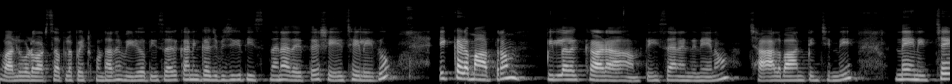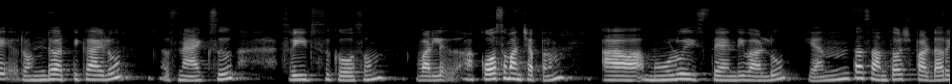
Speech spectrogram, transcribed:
వాళ్ళు కూడా వాట్సాప్లో పెట్టుకుంటారని వీడియో తీశారు. కానీ గజిబిజికి తీసిందని అదైతే షేర్ చేయలేదు. ఇక్కడ మాత్రం పిల్లలకి కాడ తీశానండి నేను. చాలా బాగా అనిపించింది. నేను ఇచ్చే రెండు అరటికాయలు స్నాక్స్ స్వీట్స్ కోసం వాళ్ళు కోసం అని చెప్పను. ఆ మూడు ఇస్తే అండి వాళ్ళు. ఎంత సంతోషపడ్డారు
